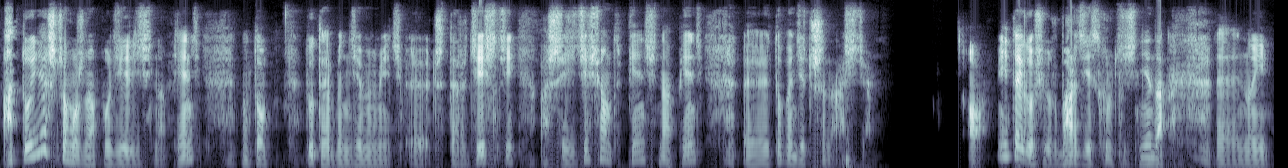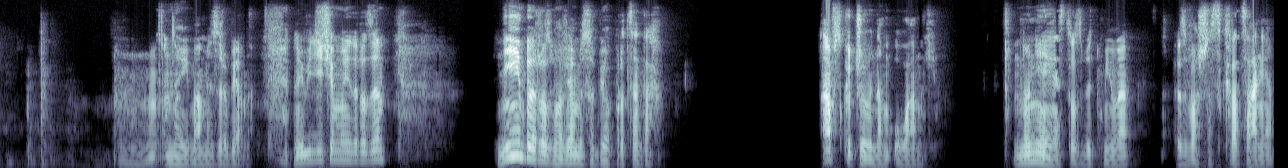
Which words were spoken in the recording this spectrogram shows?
a tu jeszcze można podzielić na 5, no to tutaj będziemy mieć 40, a 65 na 5 to będzie 13. O, i tego się już bardziej skrócić nie da. E, no i, mm, no i mamy zrobione. No i widzicie, moi drodzy, niby rozmawiamy sobie o procentach, a wskoczyły nam ułamki. No nie jest to zbyt miłe, zwłaszcza skracanie.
